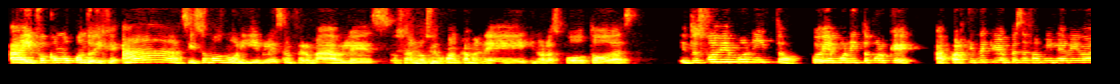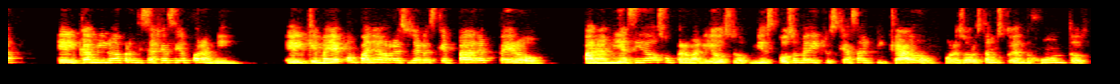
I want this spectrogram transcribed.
ahí fue como cuando dije, ah, sí somos moribles, enfermables, o sea, no soy Juan Camané y no las puedo todas. Entonces fue bien bonito, fue bien bonito porque a partir de que yo empecé Familia Viva, el camino de aprendizaje ha sido para mí. El que me haya acompañado en redes sociales, qué padre, pero para mí ha sido súper valioso. Mi esposo me ha dicho, es que ha salpicado, por eso lo estamos estudiando juntos.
